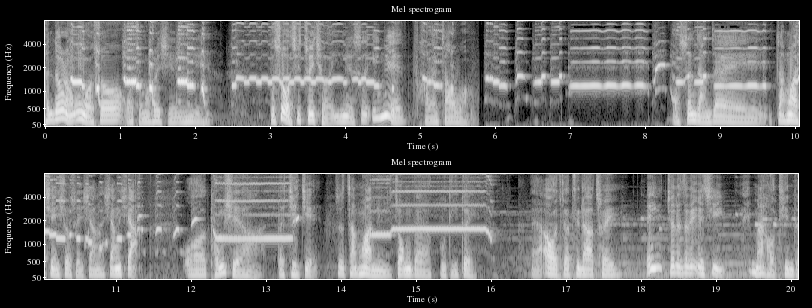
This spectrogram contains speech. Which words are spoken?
很多人问我说：“我怎么会学音乐？不是我去追求音乐，是音乐跑来找我。”我生长在彰化县秀水乡乡下，我同学啊的姐姐是彰化女中的古笛队，哎，哦，我就听她吹，哎，觉得这个乐器蛮好听的，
